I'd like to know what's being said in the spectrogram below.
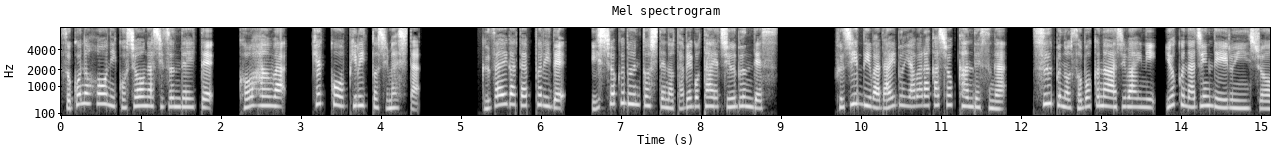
底の方に胡椒が沈んでいて、後半は結構ピリッとしました。具材がたっぷりで、一食分としての食べ応え十分です。富士りはだいぶ柔らか食感ですが、スープの素朴な味わいによく馴染んでいる印象。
